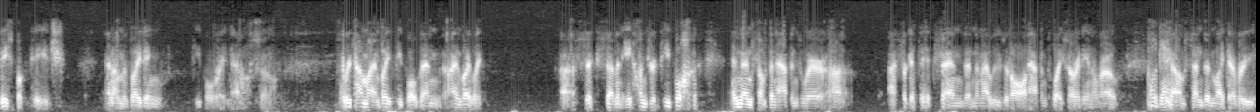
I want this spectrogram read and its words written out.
Facebook page, and I'm inviting people right now. So every time I invite people, then I invite like uh, six, seven, eight hundred people, and then something happens where uh, I forget to hit send, and then I lose it all. It happened twice already in a row. Oh. You know, I'm sending like every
